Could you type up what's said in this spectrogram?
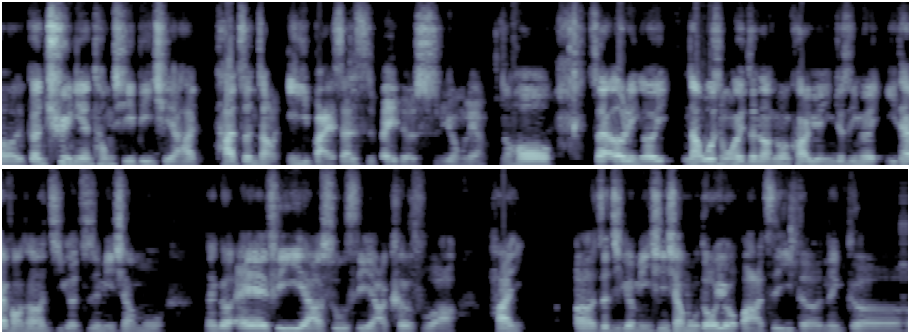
呃，跟去年同期比起来，它它增长一百三十倍的使用量。然后在二零二一，那为什么会增长这么快？原因就是因为以太坊上的几个知名项目，那个 AFE 啊、Sushi 啊、客服啊，和呃这几个明星项目都有把自己的那个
